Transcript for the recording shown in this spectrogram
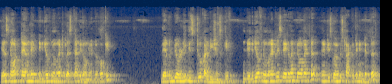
There is not term like degree of numerator less than denominator, okay? There will be only these two conditions. If degree of numerator is greater than denominator, then it is going to start with an inductor.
